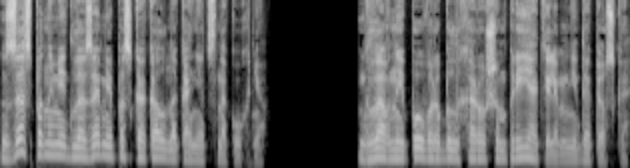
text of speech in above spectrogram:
заспанными глазами поскакал, наконец, на кухню. Главный повар был хорошим приятелем недопеска.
